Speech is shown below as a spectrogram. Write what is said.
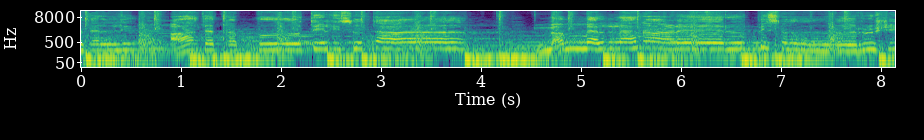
ಇತಿಹಾಸದಲ್ಲಿ ಆದ ತಪ್ಪು ತಿಳಿಸುತ್ತಾ ನಮ್ಮೆಲ್ಲ ನಾಳೆ ರೂಪಿಸೋ ಋಷಿ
